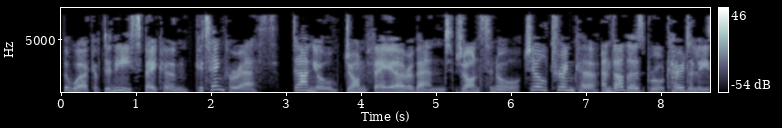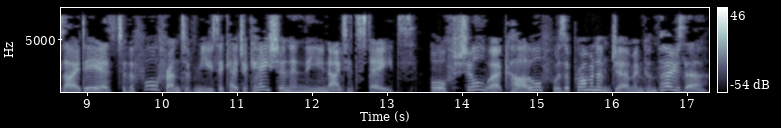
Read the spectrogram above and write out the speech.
The work of Denise Bacon, Katinka S. Daniel, John Feyerabend, John Sinnor, Jill Trinka, and others brought Kodaly's ideas to the forefront of music education in the United States. Orff Schulwerk Carl Orff was a prominent German composer.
